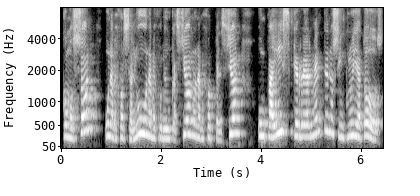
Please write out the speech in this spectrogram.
como son una mejor salud, una mejor educación, una mejor pensión, un país que realmente nos incluye a todos.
